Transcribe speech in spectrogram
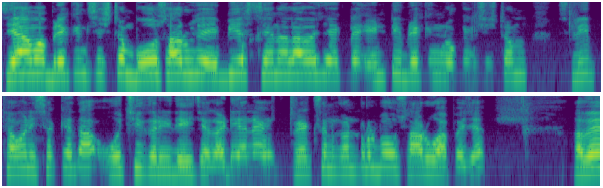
જે આમાં બ્રેકિંગ સિસ્ટમ બહુ સારું છે એબીએસ ચેનલ આવે છે, એટલે anti braking locking system slip થવાની શક્યતા ઓછી કરી દે છે ગાડી અને ટ્રેક્શન કંટ્રોલ બહુ સારું આપે છે. હવે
